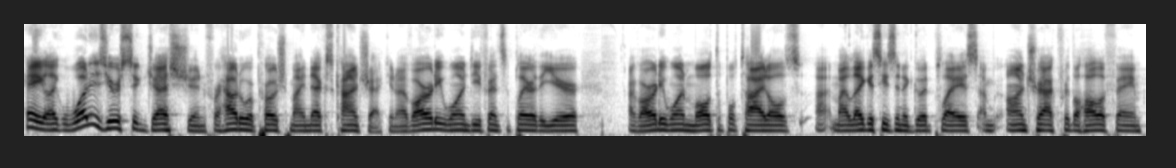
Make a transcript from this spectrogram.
Hey, like, what is your suggestion for how to approach my next contract? You know, I've already won Defensive Player of the Year. I've already won multiple titles. Uh, my legacy's in a good place. I'm on track for the Hall of Fame.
